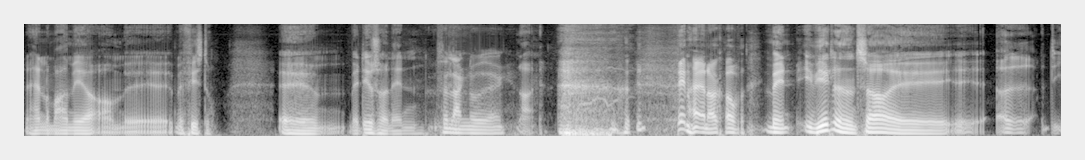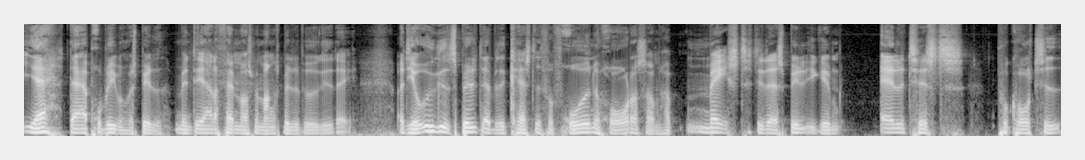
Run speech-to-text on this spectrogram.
Den handler meget mere om øh, Mephisto. Øh, men det er jo så en anden. Så langt nåede jeg ikke. Nej. Den har jeg nok hoppet. Men i virkeligheden så, øh, øh, ja, der er problemer med spillet, men det er der fandme også med mange spil, der bliver udgivet i dag. Og de har udgivet et spil, der er blevet kastet for frodende hårder, som har mast det der spil igennem alle tests på kort tid.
